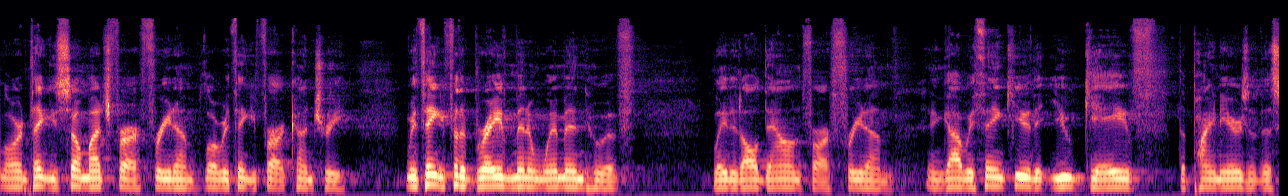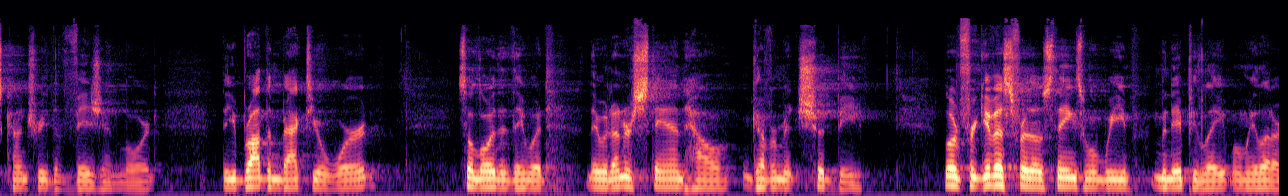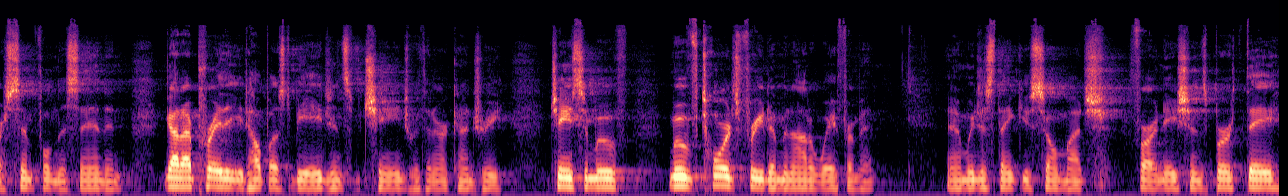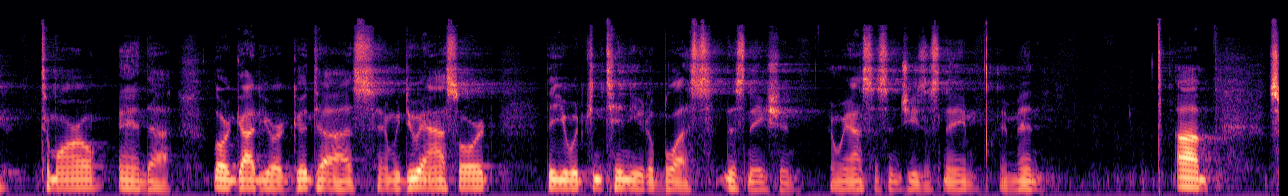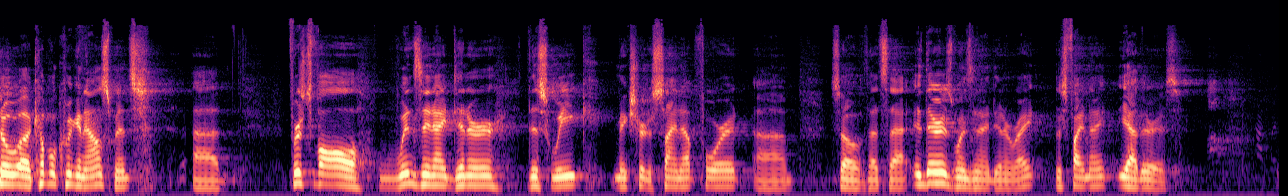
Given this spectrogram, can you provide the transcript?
Lord, thank you so much for our freedom. Lord, we thank you for our country. We thank you for the brave men and women who have laid it all down for our freedom. And God, we thank you that you gave the pioneers of this country the vision, Lord, that you brought them back to your word. So, Lord, that they would, they would understand how government should be. Lord, forgive us for those things when we manipulate, when we let our sinfulness in. And God, I pray that you'd help us to be agents of change within our country, change to move, move towards freedom and not away from it. And we just thank you so much for our nation's birthday tomorrow. And uh, Lord God, you are good to us. And we do ask, Lord, that you would continue to bless this nation. And we ask this in Jesus' name. Amen. Um, so, a couple quick announcements. Uh, first of all, Wednesday night dinner this week. Make sure to sign up for it. Um, so, that's that. There is Wednesday night dinner, right? There's fight night? Yeah, there is.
